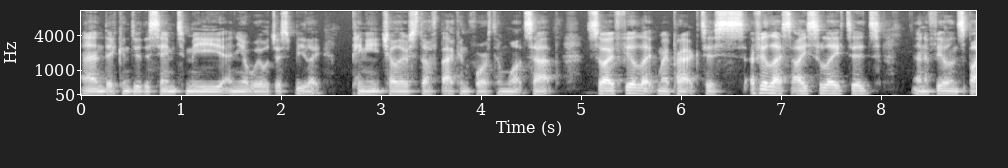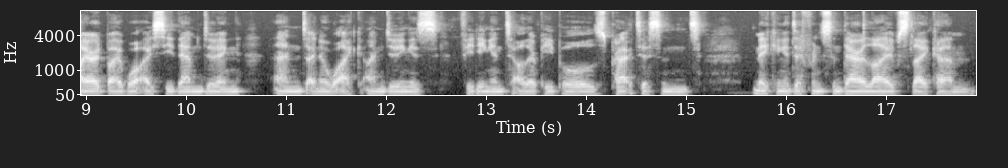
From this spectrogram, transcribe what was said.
And they can do the same to me. And you know, we'll just be like pinging each other stuff back and forth on WhatsApp. So I feel like my practice, I feel less isolated and I feel inspired by what I see them doing. And I know what I, am doing is feeding into other people's practice and making a difference in their lives. Like um,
